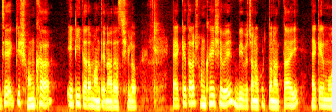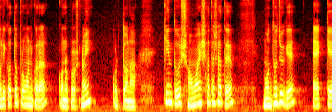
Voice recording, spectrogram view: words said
যে একটি সংখ্যা, এটি তারা মানতে নারাজ ছিল। একে তারা সংখ্যা হিসেবে বিবেচনা করতো না, তাই একের মৌলিকত্ব প্রমাণ করার কোনো প্রশ্নই উঠতো না। কিন্তু সময়ের সাথে সাথে মধ্যযুগে এককে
